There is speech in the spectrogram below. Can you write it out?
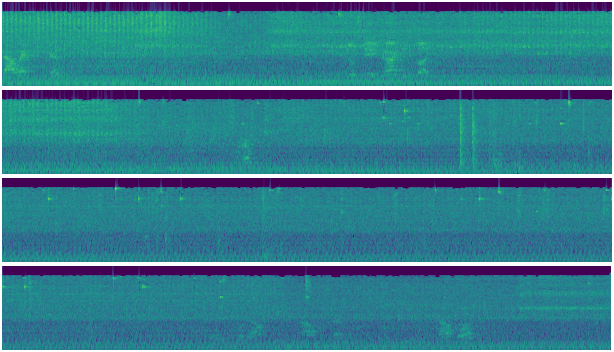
Now in. Good? You'll see behind you, bud.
